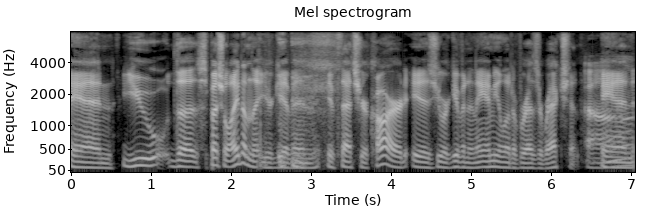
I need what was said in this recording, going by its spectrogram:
And you, the special item that you're given, if that's your card, is you are given an amulet of resurrection. And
